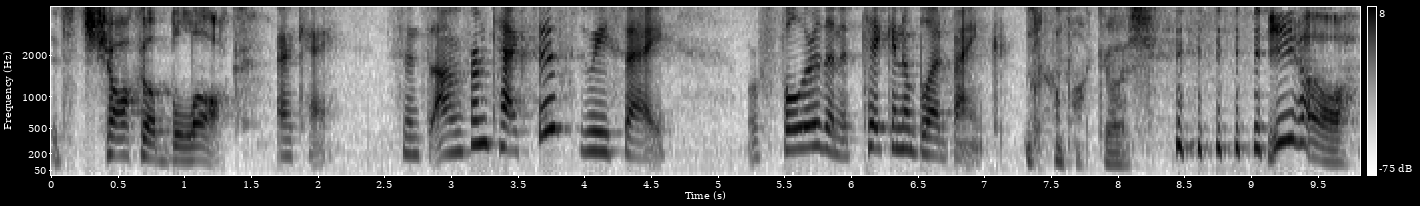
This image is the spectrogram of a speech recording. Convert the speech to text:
It's chock a block. Okay. Since I'm from Texas, we say we're fuller than a tick in a blood bank. Oh my gosh. Yeehaw.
